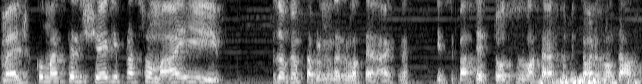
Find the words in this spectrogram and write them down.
médico, mas que ele chegue para somar e resolver o problema das laterais, né? Porque se bater todos os laterais do Vitória, não dá um.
